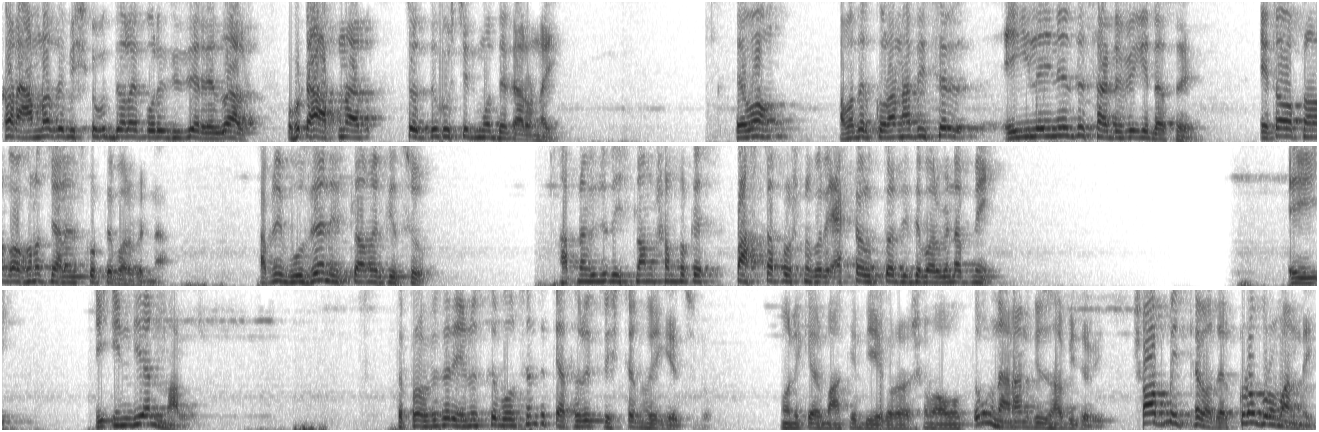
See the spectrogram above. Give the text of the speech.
কারণ আমরা যে বিশ্ববিদ্যালয়ে পড়েছি, যে রেজাল্ট ওটা আপনার চোদ্দ গোষ্ঠীর মধ্যে কারও নাই। এবং আমাদের কোরআন হাদিসের এই লাইনের যে সার্টিফিকেট আছে এটাও আপনারা কখনো চ্যালেঞ্জ করতে পারবেন না। আপনি বুঝেন ইসলামের কিছু। আপনাকে যদি ইসলাম সম্পর্কে পাঁচটা প্রশ্ন করে একটার উত্তর দিতে পারবেন আপনি। এই এই ইন্ডিয়ান মাল। তো প্রফেসর ইউনুসকে বলছেন যে ক্যাথলিক খ্রিস্টান হয়ে গিয়েছিল। মনিকার মাকে বিয়ে করার সময় অমুক্ত এবং নানান কিছু হাবি যাবি সব মিথ্যা কথা, কোনো প্রমাণ নেই।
